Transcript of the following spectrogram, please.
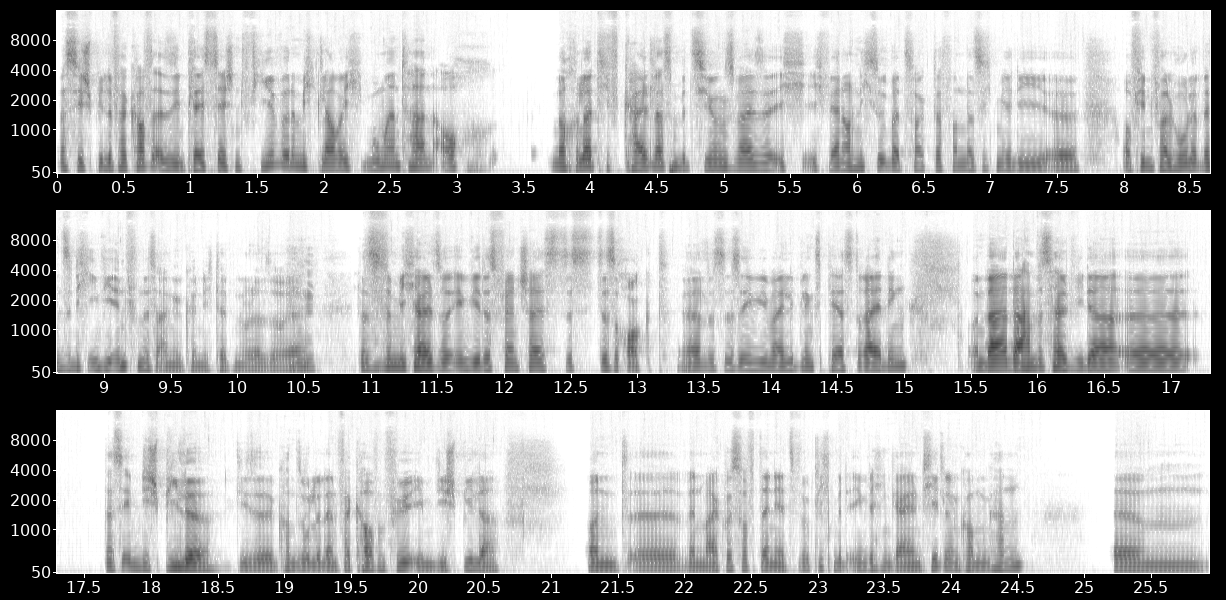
was die Spiele verkauft. Also die PlayStation 4 würde mich, glaube ich, momentan auch noch relativ kalt lassen, beziehungsweise ich, ich wäre noch nicht so überzeugt davon, dass ich mir die äh, auf jeden Fall hole, wenn sie nicht irgendwie Infamous angekündigt hätten oder so. Ja? Das ist für mich halt so irgendwie das Franchise, das, das rockt. Ja? Das ist irgendwie mein Lieblings-PS3-Ding. Und da, da haben wir es halt wieder, äh, dass eben die Spiele diese Konsole dann verkaufen für eben die Spieler. Und äh, wenn Microsoft dann jetzt wirklich mit irgendwelchen geilen Titeln kommen kann, ähm,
